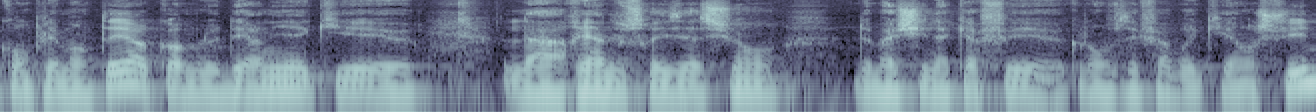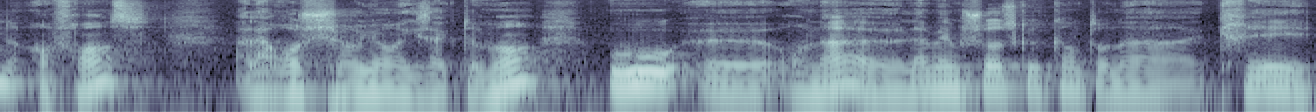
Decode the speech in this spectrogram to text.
complémentaires, comme le dernier qui est la réindustrialisation de machines à café que l'on faisait fabriquer en Chine, en France à La Roche-sur-Yon exactement, où euh, on a euh, la même chose que quand on a créé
